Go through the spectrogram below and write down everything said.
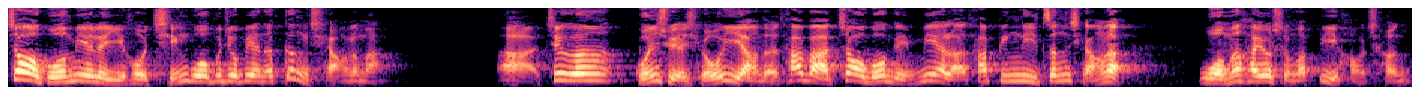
赵国灭了以后，秦国不就变得更强了吗？啊，就跟滚雪球一样的，他把赵国给灭了，他兵力增强了，我们还有什么必好成？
